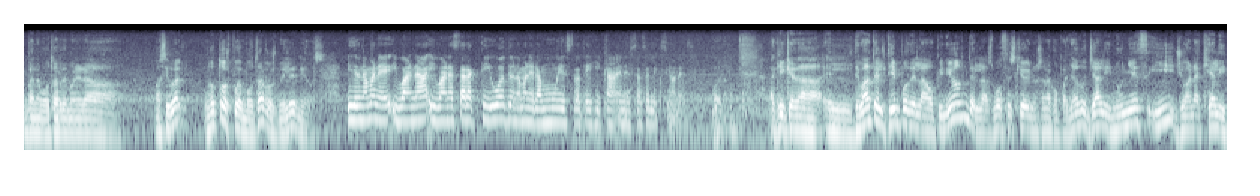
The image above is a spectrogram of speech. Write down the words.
van a votar de manera masiva. No todos pueden votar, los millennials. Y, de una manera, y, van a, y van a estar activos de una manera muy estratégica en estas elecciones. Bueno, aquí queda el debate, el tiempo de la opinión de las voces que hoy nos han acompañado, Yali Núñez y Joanna Kelly.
